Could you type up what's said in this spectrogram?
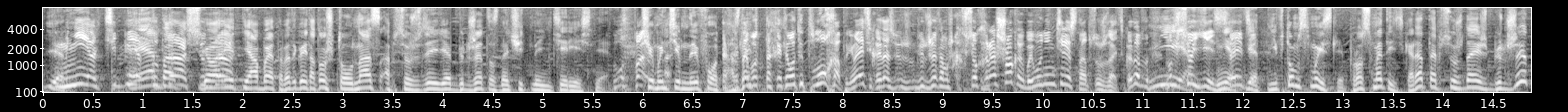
Нет. Мне, тебе, это туда, сюда. говорит не об этом. Это говорит о том, что у нас обсуждение бюджета значительно интереснее, Вот по- чем интимные фото. Так А знаете- вот, так это вот и плохо, понимаете, когда с бюджетом все хорошо, как бы его неинтересно обсуждать. Когда ну, все есть, нет, знаете. нет, не в том смысле. Просто смотрите, когда ты обсуждаешь бюджет,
